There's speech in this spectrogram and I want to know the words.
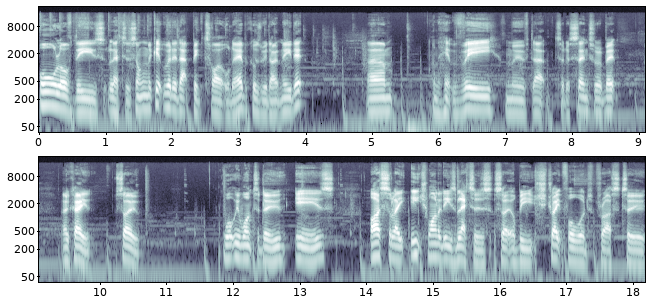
all of these letters. So I'm going to get rid of that big title there because we don't need it. Um, I'm going to hit V, move that to the center a bit. Okay, so what we want to do is isolate each one of these letters so it'll be straightforward for us to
